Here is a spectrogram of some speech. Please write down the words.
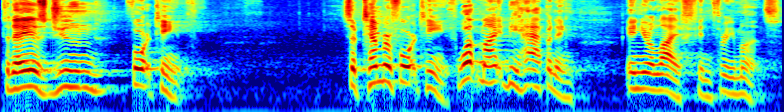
Today is June 14th. September 14th. What might be happening in your life in three months?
